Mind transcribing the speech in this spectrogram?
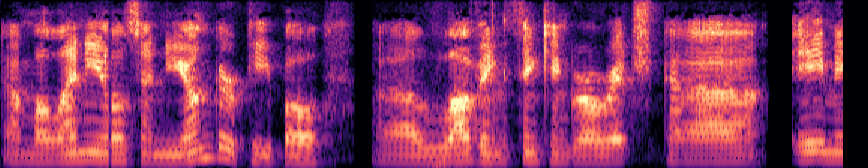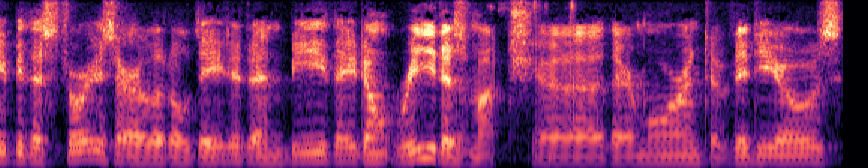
uh, millennials and younger people uh, loving Think and Grow Rich. Uh, a, maybe the stories are a little dated, and B, they don't read as much. they're more into videos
